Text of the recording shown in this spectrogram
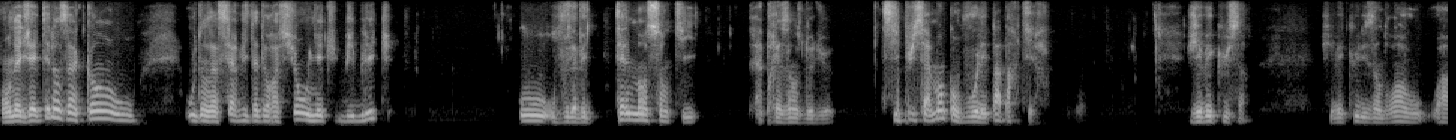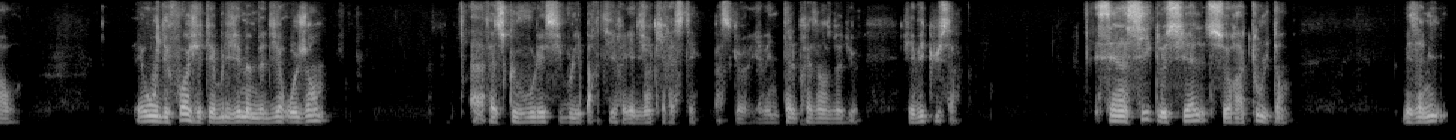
On a déjà été dans un camp ou, ou dans un service d'adoration, une étude biblique, où vous avez tellement senti la présence de Dieu si puissamment qu'on ne voulait pas partir. J'ai vécu ça. J'ai vécu des endroits où, waouh, et où des fois j'étais obligé même de dire aux gens, «Ah, faites ce que vous voulez si vous voulez partir. Et il y a des gens qui restaient parce qu'il y avait une telle présence de Dieu. J'ai vécu ça. C'est ainsi que le ciel sera tout le temps. Mes amis,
